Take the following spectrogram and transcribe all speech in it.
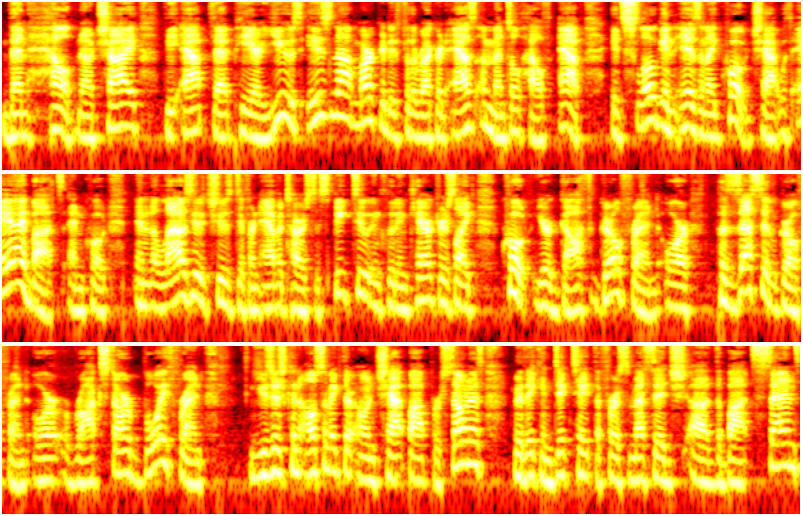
than help. Now, Chai, the app that Pierre used, is not marketed for the record as a mental health app. Its slogan is, and I quote, "Chat with AI bots," end quote, and it allows you to choose different avatars to speak to, including characters like, quote, your goth girlfriend or possessive girlfriend or rock star boyfriend. Users can also make their own chatbot personas where they can dictate the first message uh, the bot sends,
